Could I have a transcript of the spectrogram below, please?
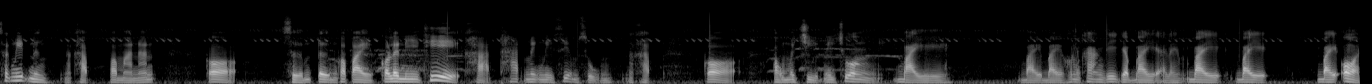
สักนิดหนึ่งนะครับ ประมาณนั้นก็ เสริมเติมเข้าไป กรณีที่ขาดธาตุแมกนีเซียมสูงนะครับ ก็เอามาฉีดในช่วงใบใบใบค่อนข้างที่จะใบอะไรใบใบใบอ่อน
